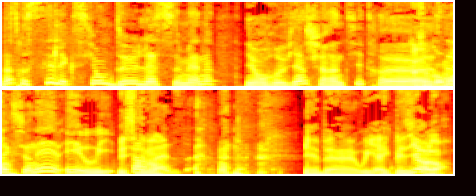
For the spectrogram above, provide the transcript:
notre sélection de la semaine et on revient sur un titre euh, Ah, c'est sélectionné. Et oui, Décidément. par Mads. Eh ben oui, avec plaisir alors.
